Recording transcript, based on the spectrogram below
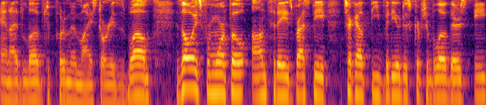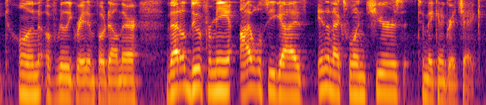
and I'd love to put them in my stories as well. As always, for more info on today's recipe, check out the video description below. There's a ton of really great info down there. That'll do it for me. I will see you guys in the next one. Cheers to making a great shake.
